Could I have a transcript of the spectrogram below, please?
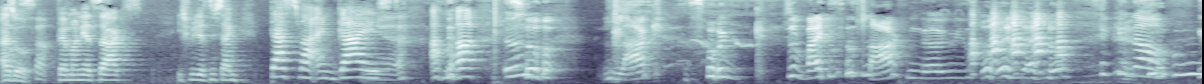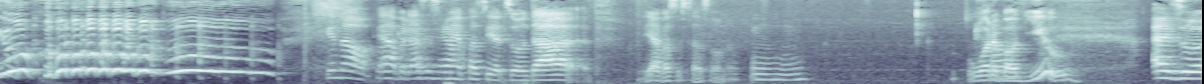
Also, Krass, ja. wenn man jetzt sagt, ich will jetzt nicht sagen, das war ein Geist, Ja. aber irgendwie So lag so ein weißes Laken irgendwie so in der Luft. Genau. genau. Ja, aber das ist ja. mir passiert so. Und da, pff, ja, was ist das so, ne? What Krass. about you? Also,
